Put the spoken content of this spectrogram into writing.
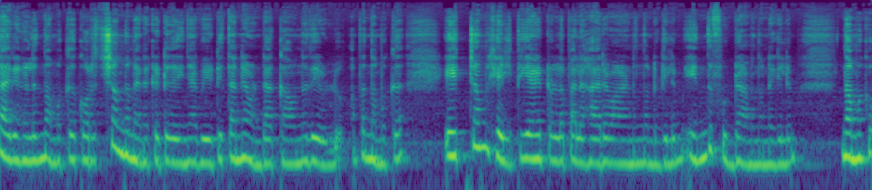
കാര്യങ്ങളും നമുക്ക് കുറച്ചൊന്ന് മെനക്കെട്ട് കഴിഞ്ഞാൽ വീട്ടിൽ തന്നെ ഉണ്ടാക്കാവുന്നതേ ഉള്ളൂ. അപ്പം നമുക്ക് ഏറ്റവും ഹെൽത്തി ആയിട്ടുള്ള പലഹാരമാണെന്നുണ്ടെങ്കിലും എന്ത് ഫുഡാണെന്നുണ്ടെങ്കിലും നമുക്ക്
